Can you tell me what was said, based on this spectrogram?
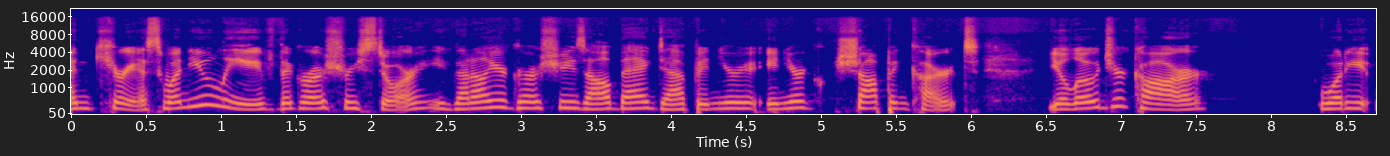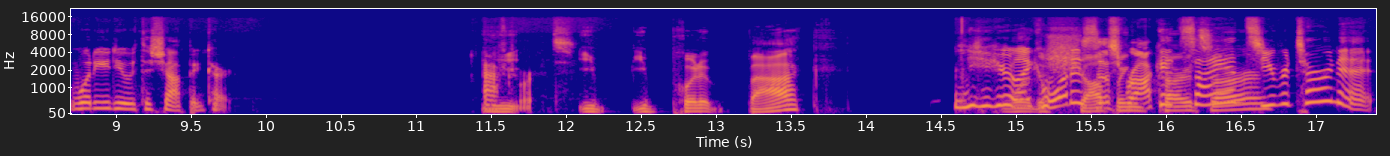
I'm curious. When you leave the grocery store, you've got all your groceries all bagged up in your in your shopping cart. You load your car. What do you what do you do with the shopping cart Ye- afterwards? You you put it back? You're like, what is this rocket science? are? You return it.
